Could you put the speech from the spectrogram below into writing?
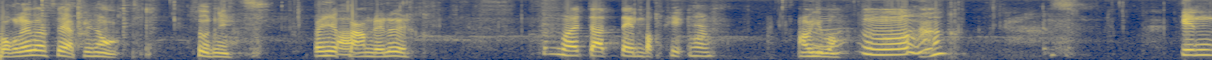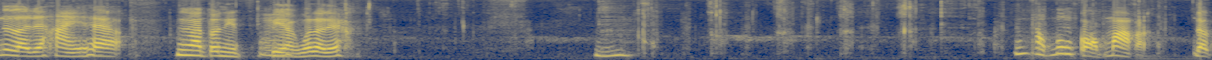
บอกเลยว่าแซ่บพี่น้องสุดนี่ ไปเฮ็ดตามได้เลยคุณหมวยจัดเต็มบักพริกแฮง เอาอยู่บ่อืมกินอะไรจะหายแท้อะเหงื่อตัวนี้เปียกบ่ล่ะเด้อืมผักบุ้งกรอบมากอะแบบ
